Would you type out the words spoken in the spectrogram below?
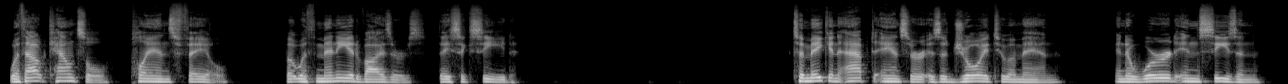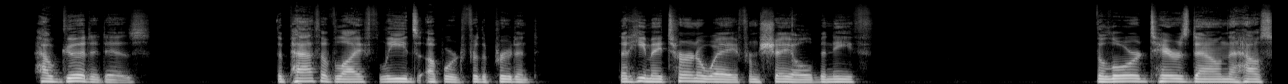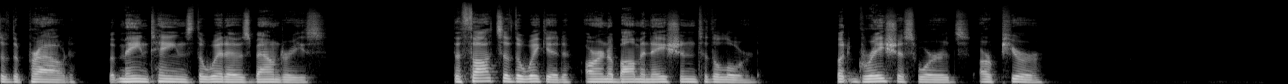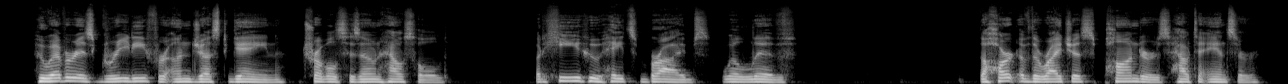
Without counsel, plans fail, but with many advisers, they succeed. To make an apt answer is a joy to a man, and a word in season how good it is. The path of life leads upward for the prudent, that he may turn away from Sheol beneath. The Lord tears down the house of the proud, but maintains the widow's boundaries. The thoughts of the wicked are an abomination to the Lord, but gracious words are pure. Whoever is greedy for unjust gain troubles his own household but he who hates bribes will live. The heart of the righteous ponders how to answer,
